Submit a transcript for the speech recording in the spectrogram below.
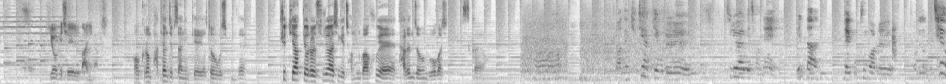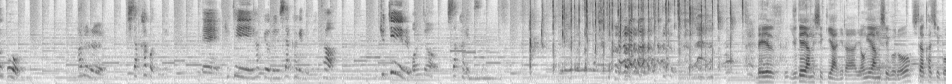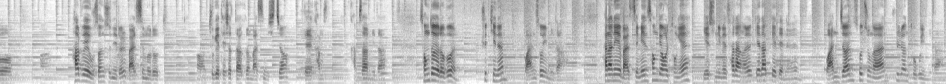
기억에 제일 많이 남습니다. 어, 그럼 박현 집사님께 여쭤보고 싶은데 큐티 학교를 수료하시기 전과 후에 다른 점은 뭐가 있을까요? 어, 저는 큐티 학교를 수료하기 전에 일단 배 고픈 거를 어느 정도 채우고 하루를 시작하거든요. 근데 큐티 학교를 시작하게 되면서 큐티를 먼저 시작하게 됐어요. 매일 그 육의 양식이 아니라 영의 양식으로 시작하시고 어, 하루의 우선순위를 말씀으로 어, 두게 되셨다 그런 말씀이시죠? 네, 감, 감사합니다. 성도 여러분, 큐티는 완소입니다. 하나님의 말씀인 성경을 통해 예수님의 사랑을 깨닫게 되는 완전 소중한 훈련 도구입니다.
